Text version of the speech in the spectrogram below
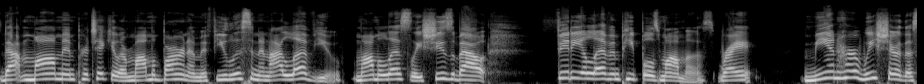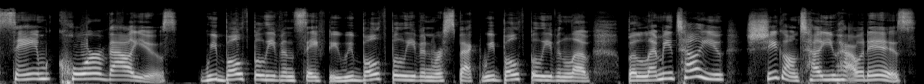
That mom in particular, Mama Barnum, if you listen and I love you, Mama Leslie, she's about 50, 11 people's mamas, right? Me and her, we share the same core values we both believe in safety. We both believe in respect. We both believe in love. But let me tell you, she going to tell you how it is.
